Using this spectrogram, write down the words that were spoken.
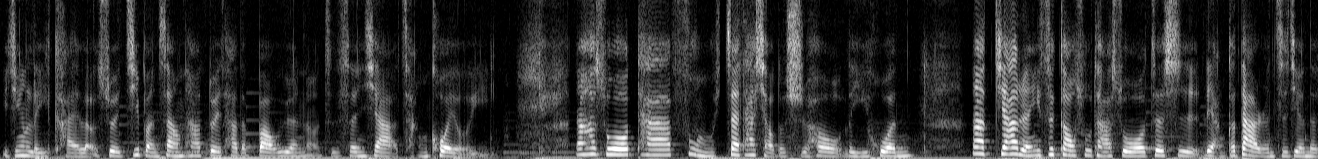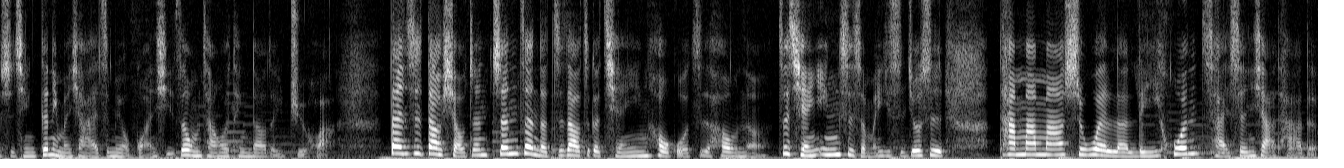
已经离开了，所以基本上他对他的抱怨呢，只剩下惭愧而已。那他说，他父母在他小的时候离婚，那家人一直告诉他说，这是两个大人之间的事情，跟你们小孩子没有关系。这我们常会听到的一句话。但是到小珍真正的知道这个前因后果之后呢？这前因是什么意思？就是他妈妈是为了离婚才生下他的。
